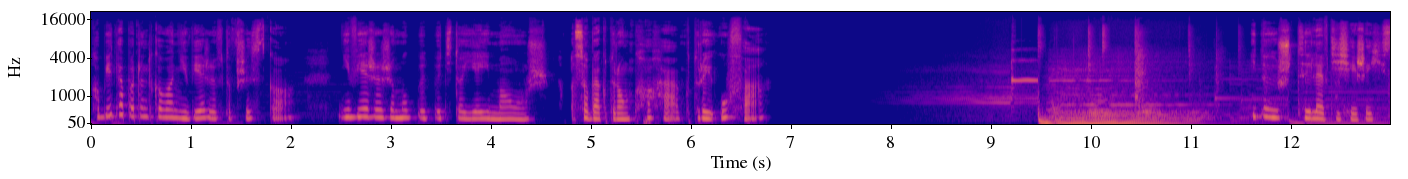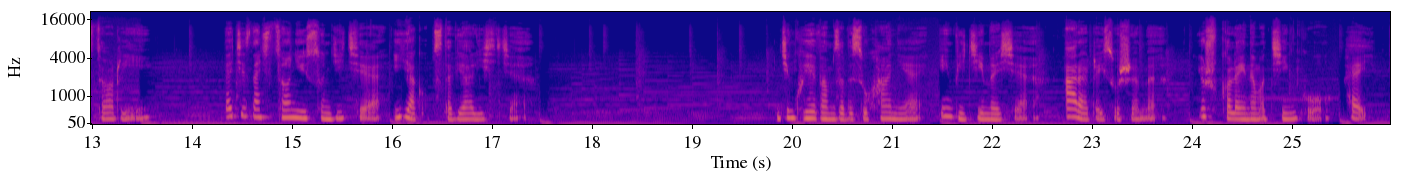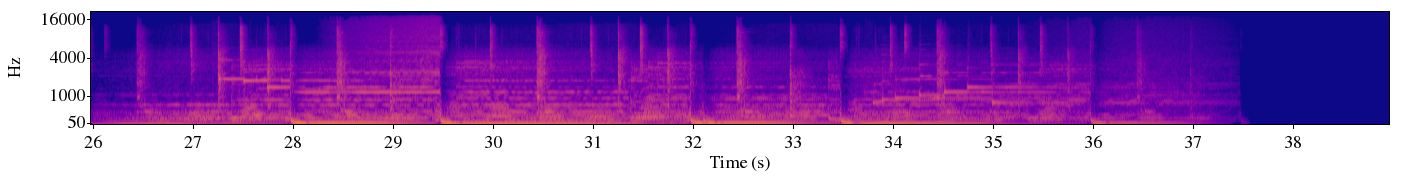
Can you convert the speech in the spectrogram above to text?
Kobieta początkowo nie wierzy w to wszystko. Nie wierzy, że mógłby być to jej mąż, osoba, którą kocha, której ufa. I to już tyle w dzisiejszej historii. Dajcie znać, co o niej sądzicie i jak obstawialiście. Dziękuję Wam za wysłuchanie i widzimy się, a raczej słyszymy, już w kolejnym odcinku. Hej!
